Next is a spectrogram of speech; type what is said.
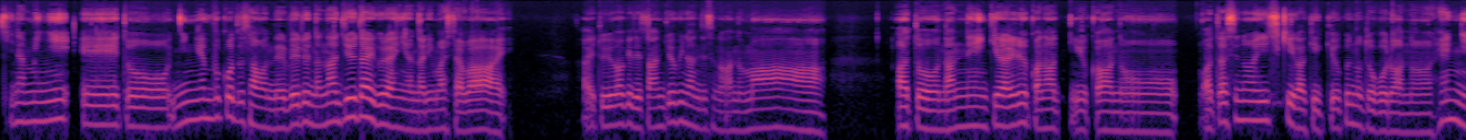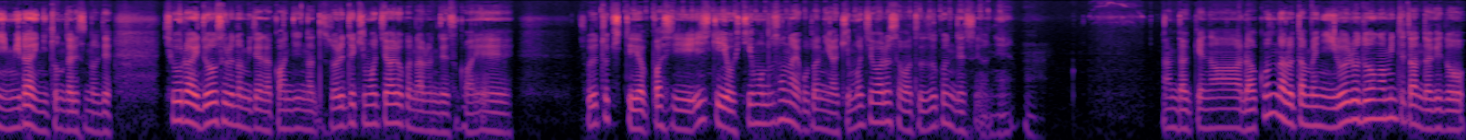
ちなみに、えーと、人間ぶこずさんはレベル70代ぐらいにはなりましたわーい。はい、というわけで誕生日なんですが、あの、まあ、あと何年生きられるかなっていうか、あの私の意識が結局のところ、あの、変に未来に飛んだりするので、将来どうするのみたいな感じになって、それで気持ち悪くなるんですが、えー、そういう時ってやっぱし、意識を引き戻さないことには気持ち悪さは続くんですよね。うん、なんだっけな、楽になるためにいろいろ動画見てたんだけど、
